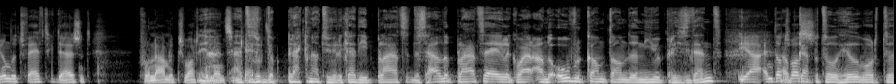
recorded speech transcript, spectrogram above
250.000 voornamelijk zwarte mensen. Het is ook de plek natuurlijk, hè, die plaats, dezelfde plaats eigenlijk, waar aan de overkant dan de nieuwe president ja, en dat op was, Capitol Hill wordt uh,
